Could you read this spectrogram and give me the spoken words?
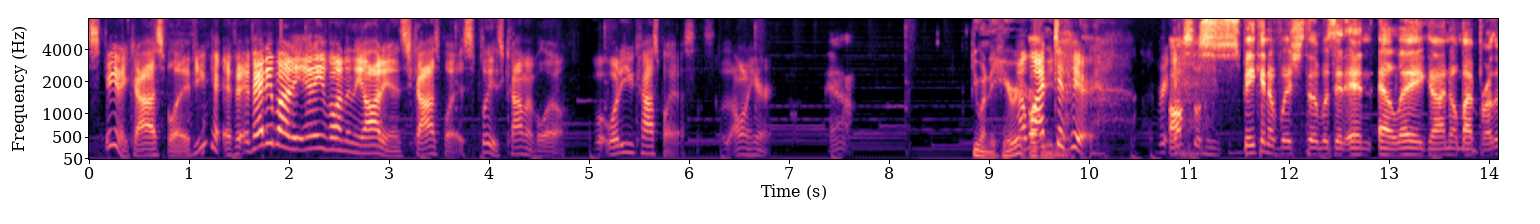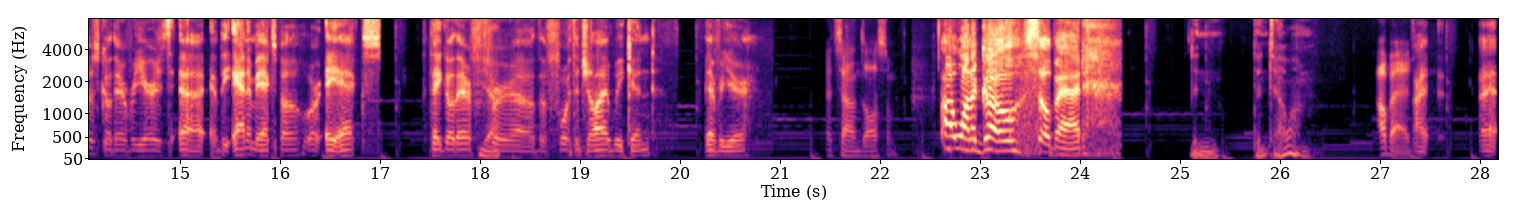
Speaking of cosplay, if you if, if anybody anyone in the audience cosplays, please comment below. What, what do you cosplay as? I want to hear it. yeah. You want to hear it? I or want read to it? hear. Also, speaking of which, there was it in LA. I know my brothers go there every year. It's uh, the Anime Expo or AX. They go there Yeah. for uh, the Fourth of July weekend every year. That sounds awesome. I want to go so bad. Then then tell him. How bad? I- Uh,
